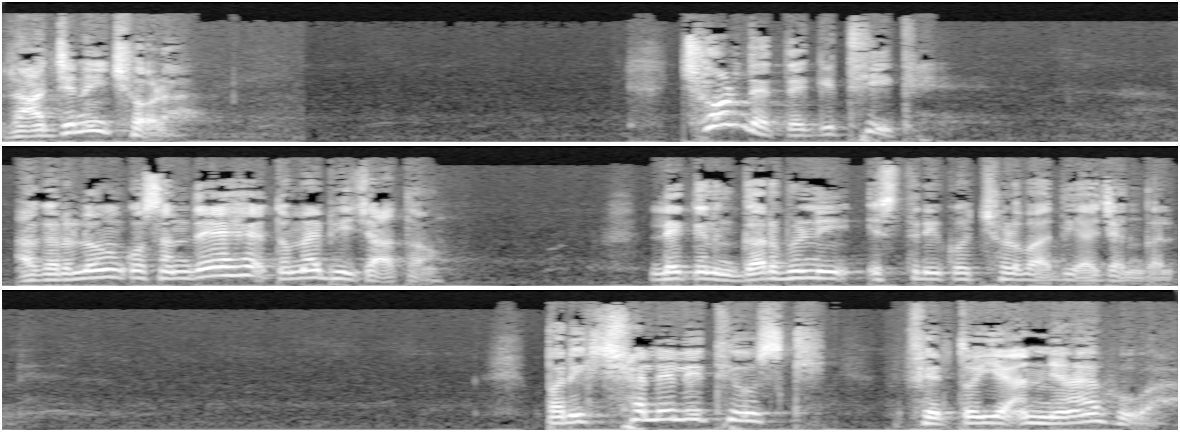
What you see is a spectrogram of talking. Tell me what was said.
राज्य नहीं छोड़ा छोड़ देते कि ठीक है। अगर लोगों को संदेह है तो मैं भी चाहता हूँ। लेकिन गर्भिणी स्त्री को छुड़वा दिया जंगल में। परीक्षा ले ली थी उसकी, फिर तो यह अन्याय हुआ।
